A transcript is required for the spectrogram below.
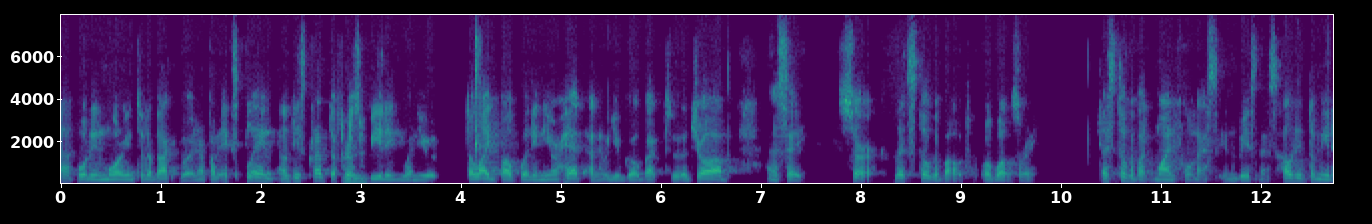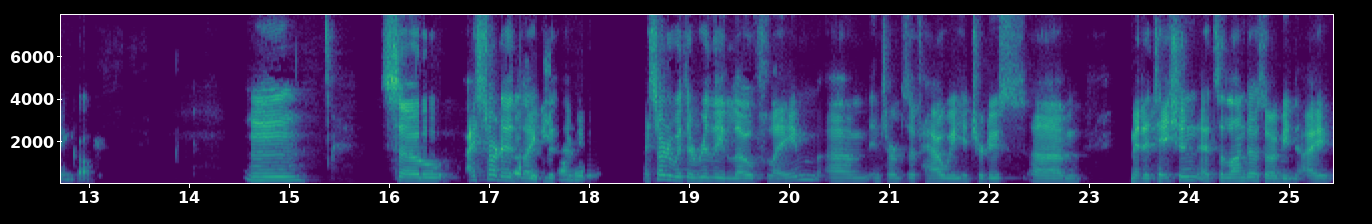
uh, putting more into the back burner. But explain or uh, describe the 1st mm-hmm. meeting when you the light bulb went in your head and you go back to the job and say, "Sir, let's talk about." Or well, sorry, let's talk about mindfulness in business. How did the meeting go? Mm, so I started like with a, I started with a really low flame um, in terms of how we introduce um, meditation at Zalando. So I mean, I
